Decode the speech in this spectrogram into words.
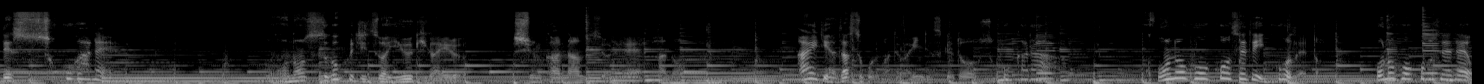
で、そこがね、ものすごく実は勇気がいる瞬間なんですよね。あの、アイディア出すところまではいいんですけど、そこから、この方向性で行こうぜと。この方向性で、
